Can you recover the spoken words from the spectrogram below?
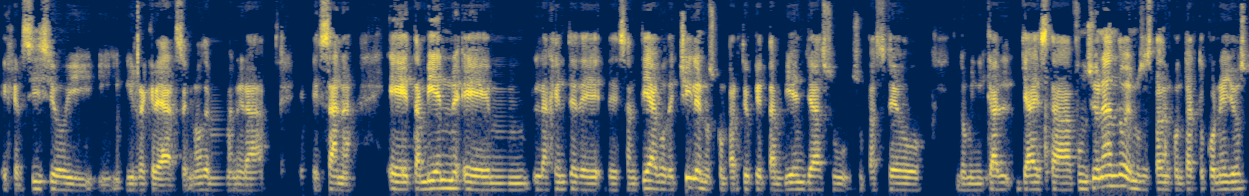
ejercicio y, recrearse ¿no? de manera eh, sana. Eh, también la gente de, Santiago de Chile nos compartió que también ya su, paseo dominical ya está funcionando, hemos estado en contacto con ellos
